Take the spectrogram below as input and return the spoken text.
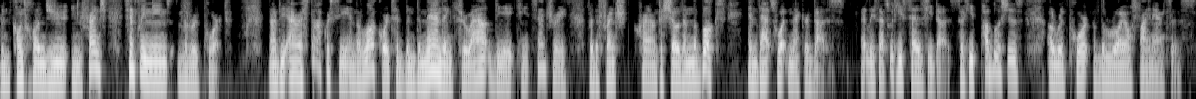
And Compte Rendu in French simply means the report. Now, the aristocracy and the law courts had been demanding throughout the 18th century for the French crown to show them the books, and that's what Necker does. At least that's what he says he does. So he publishes a report of the royal finances.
